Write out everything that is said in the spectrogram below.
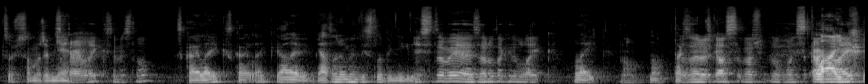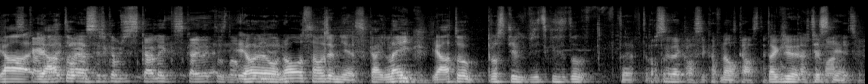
což samozřejmě... Skylake si myslel? Skylake, Skylake, já nevím, já to nemůžu vyslovit nikdy. Jestli to je jezero, tak je to lake. Lake. No. no tak... To říká Skylake. Like. Já, Skylake, já, to... já si říkám, že Skylake, Skylake to znamená. Jo, jo, no samozřejmě, Skylake, já to prostě vždycky se to to je, to prostě to je klasika v no, podcastech. Takže, každý má něco. Uh,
